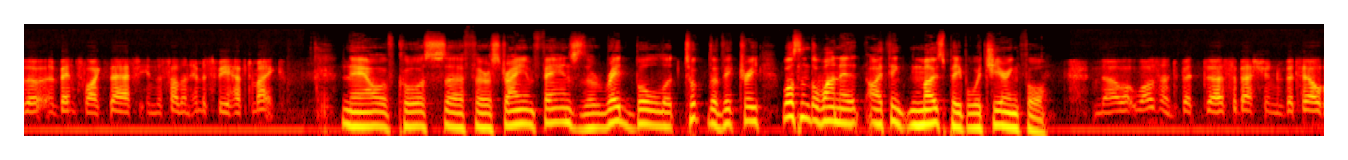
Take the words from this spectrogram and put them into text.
the events like that in the Southern Hemisphere have to make. Now, of course, uh, for Australian fans, the Red Bull that took the victory wasn't the one that I think most people were cheering for. No, it wasn't. But uh, Sebastian Vettel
